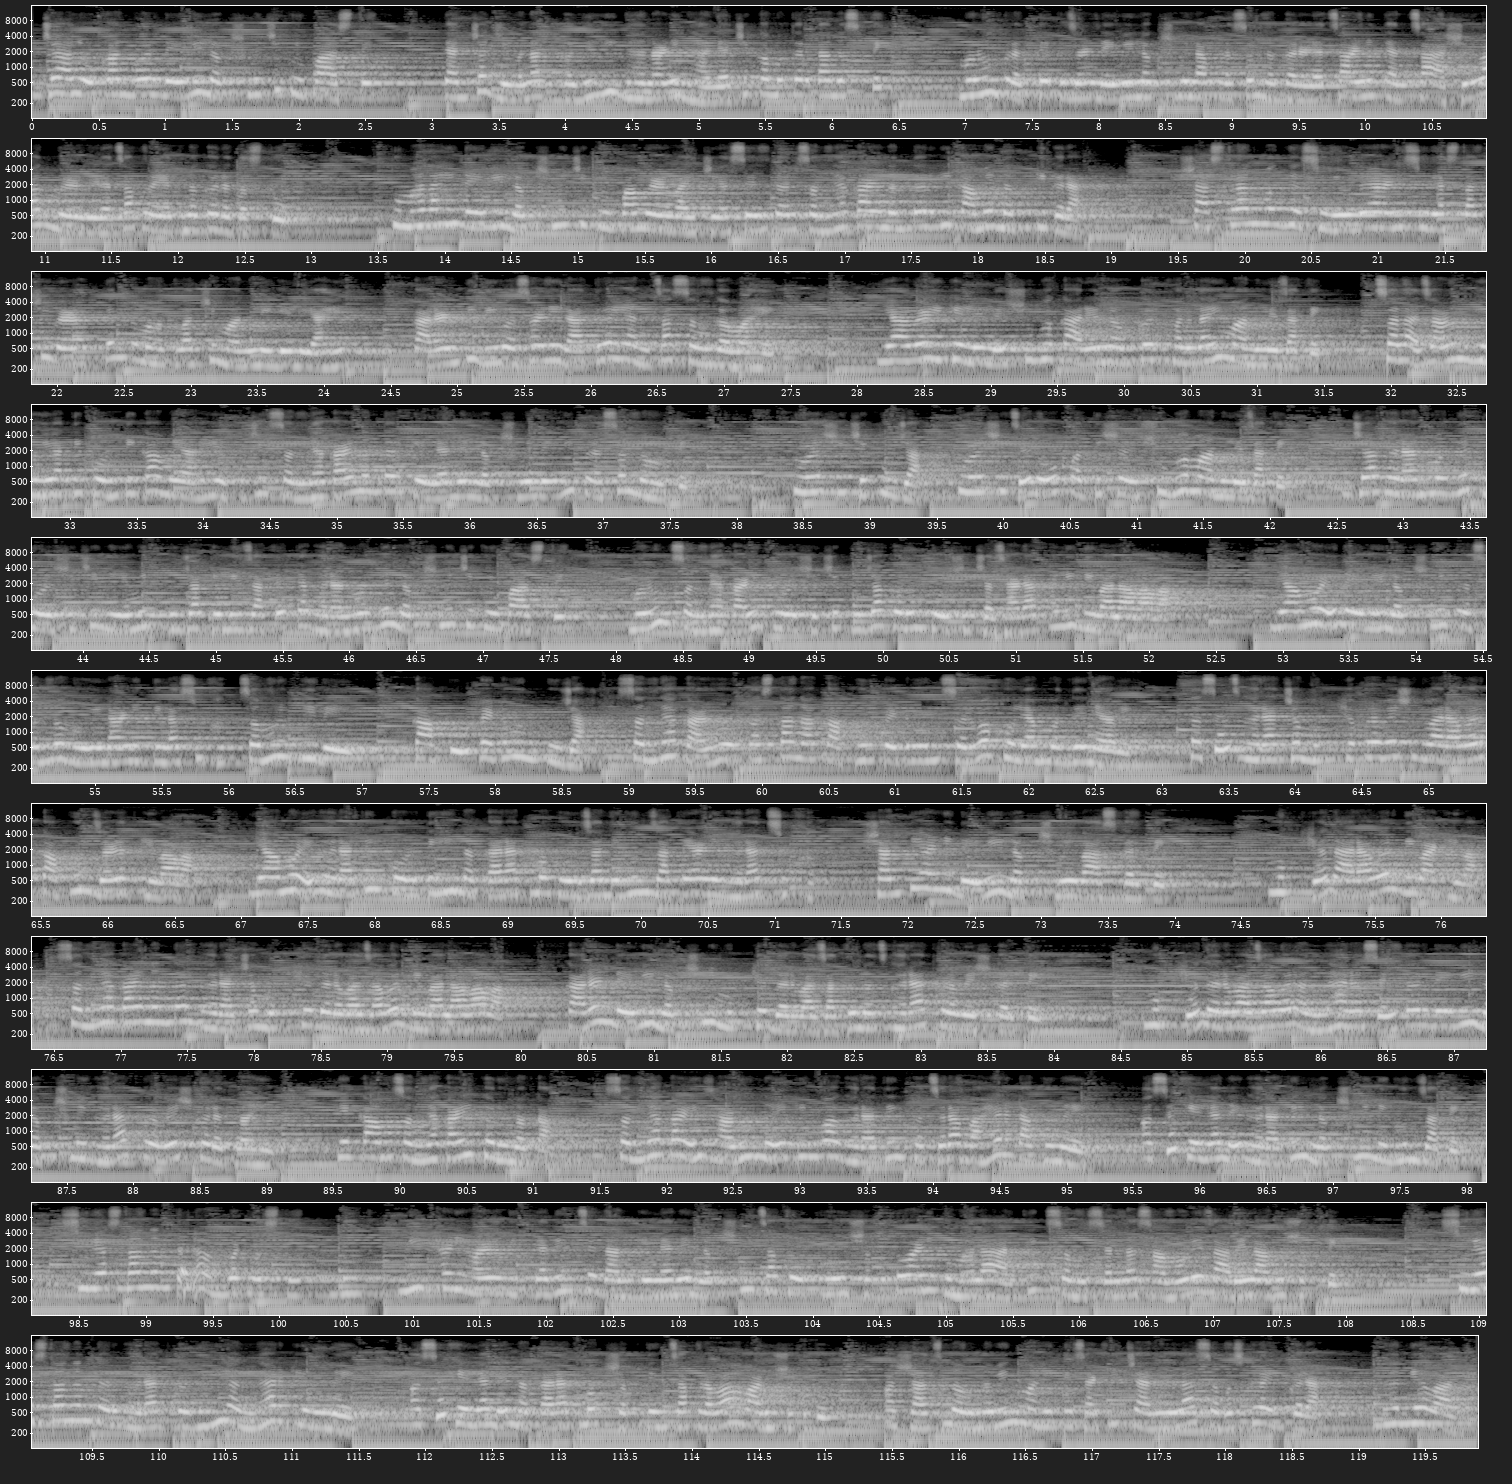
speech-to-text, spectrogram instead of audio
ज्या लोकांवर देवी लक्ष्मीची कृपा असते त्यांच्या जीवनात कधीही धन आणि धान्याची कमतरता नसते. म्हणून प्रत्येक जण देवी लक्ष्मीला प्रसन्न करण्याचा आणि त्यांचा आशीर्वाद मिळविण्याचा प्रयत्न करत असतो. तुम्हालाही देवी लक्ष्मीची कृपा मिळवायची असेल तर संध्याकाळनंतर ही कामे नक्की करा. शास्त्रांमध्ये सूर्योदय आणि सूर्यास्ताची वेळ अत्यंत महत्वाची मानली गेली आहे कारण ती दिवस आणि रात्र यांचा संगम आहे. यावेळी केलेले शुभ कार्य लवकर फलदायी मानले जाते. चला जाणून घेऊया ती कोणती कामे आहेत जी संध्याकाळनंतर केल्याने लक्ष्मी देवी प्रसन्न होते. तुळशीची पूजा तुळशीचे रोप अतिशय शुभ मानले जाते. ज्या घरांमध्ये तुळशीची नियमित पूजा केली जाते त्या घरांमध्ये लक्ष्मीची कृपा असते. म्हणून संध्याकाळी तुळशीची पूजा करून तुळशीच्या झाडाखाली दिवा लावावा. यामुळे देवी लक्ष्मी प्रसन्न होईल आणि तिला सुख समृद्धी देईल. कापूर पेटवून पूजा. संध्याकाळ होत असताना कापूर पेटवून सर्व खोल्यांमध्ये न्यावे. तसेच घराच्या मुख्य प्रवेशद्वारावर कापूर जळत ठेवावा. यामुळे घरातील कोणतीही नकारात्मक ऊर्जा निघून जाते आणि घरात सुख शांती आणि देवी लक्ष्मी वास करते. मुख्य दारावर दिवा ठेवा. संध्याकाळनंतर घराच्या मुख्य दरवाजावर दिवा लावावा. कारण देवी लक्ष्मी मुख्य दरवाजातूनच घरात प्रवेश करते. मुख्य दरवाजावर अंधार असेल तर देवी लक्ष्मी घरात प्रवेश करत नाही. हे काम संध्याकाळी करू नका. संध्याकाळी झाडू नये किंवा घरातील कचरा बाहेर टाकू नये. असे केल्याने घरातील लक्ष्मी निघून जाते. सूर्यास्तानंतर आंबट वस्तू दूध मीठ आणि हळद इत्यादींचे दान केल्याने लक्ष्मीचा कोप होऊ शकतो आणि तुम्हाला आर्थिक समस्यांना सामोरे जावे लागू शकते. सूर्यास्तानंतर घरात कधीही अंधार ठेवू नये असे केल्याने नकारात्मक शक्तींचा प्रवाह वाढू शकतो. अशाच नवनवीन माहितीसाठी चॅनलला सबस्क्राईब करा. धन्यवाद.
